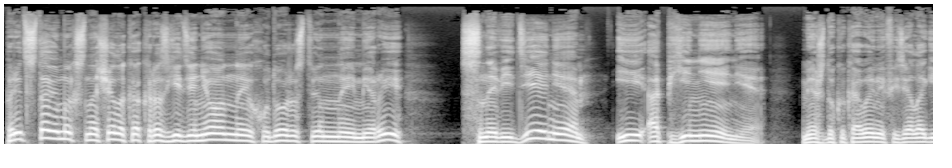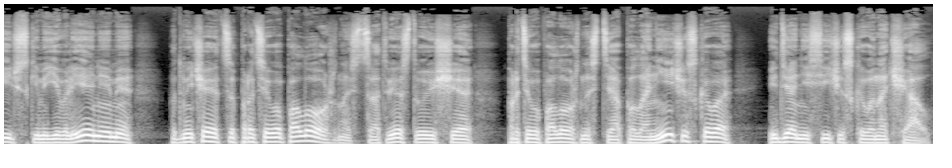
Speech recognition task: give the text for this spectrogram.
представим их сначала как разъединенные художественные миры сновидения и опьянения, между каковыми физиологическими явлениями подмечается противоположность, соответствующая противоположности аполлонического и дионисического начал.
